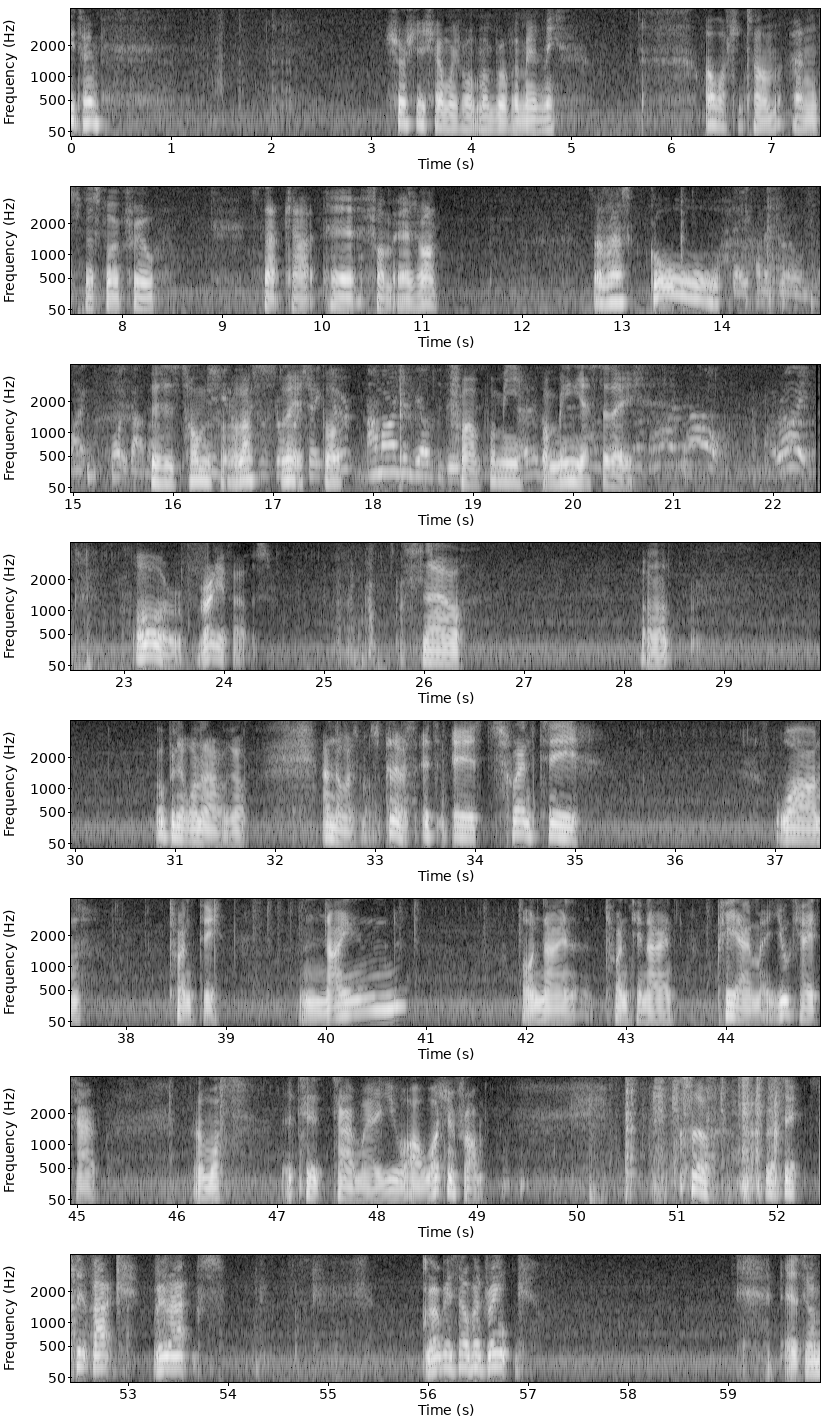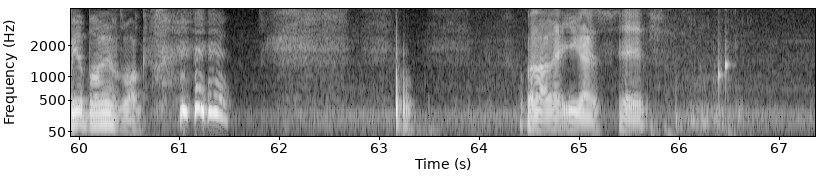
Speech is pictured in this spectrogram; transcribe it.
Tea time. Sushi sandwich what my brother made me. While watching Tom and just going through Snapchat uh, from earlier on. So let's go! on a drone. Like, what is that? This is Tom's last latest vlog Am I going to be able to do from for me from me yesterday. Alright. Alrighty folks. So now hold on. Opened it one hour ago. And no response. Anyways, it is twenty one twenty nine or nine twenty nine PM UK time and what it is time where you are watching from. So, say, sit back, relax, grab yourself a drink. It's gonna be a boring vlog. well, I'll let you guys uh,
